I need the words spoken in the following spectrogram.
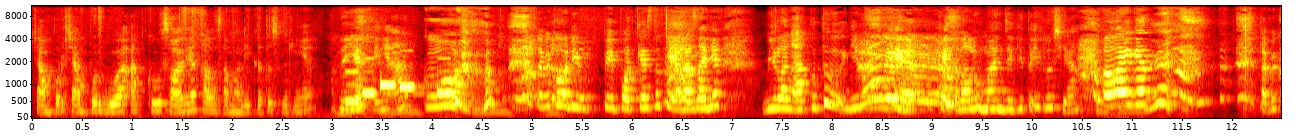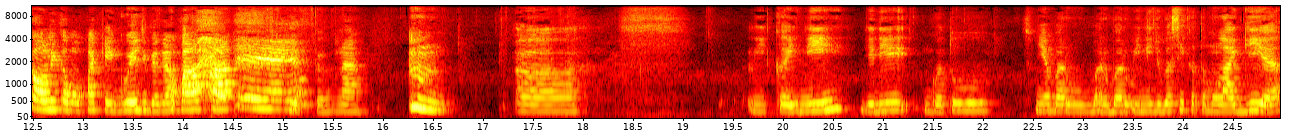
campur-campur gue aku soalnya kalau sama Lika tuh sebenarnya Iya. kayaknya aku tapi kalau di, di podcast tuh kayak rasanya bilang aku tuh gimana ya kayak terlalu manja gitu ih lu siapa Oh my god. tapi kalau Lika mau pakai gue juga nggak apa-apa. Iya, iya, iya. gitu. Nah eh Lika ini jadi gue tuh sebenarnya baru baru baru ini juga sih ketemu lagi ya.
